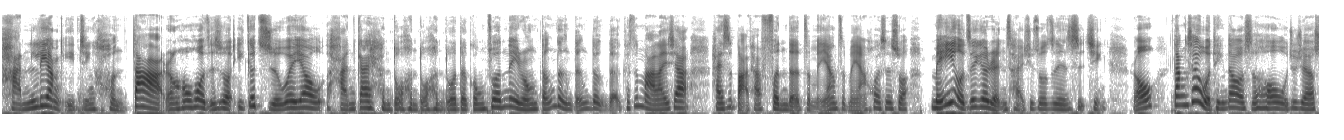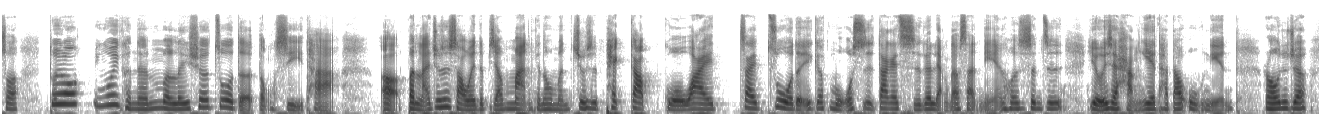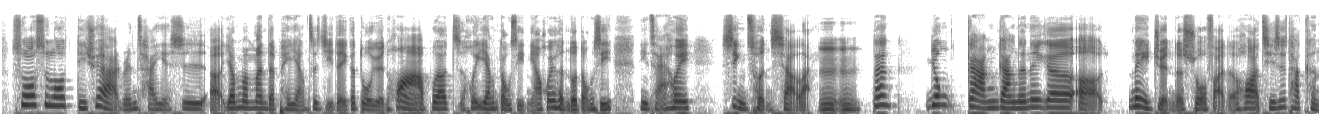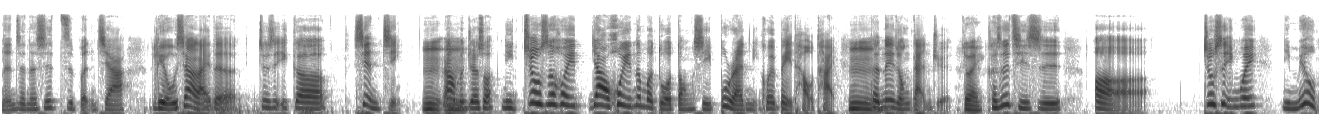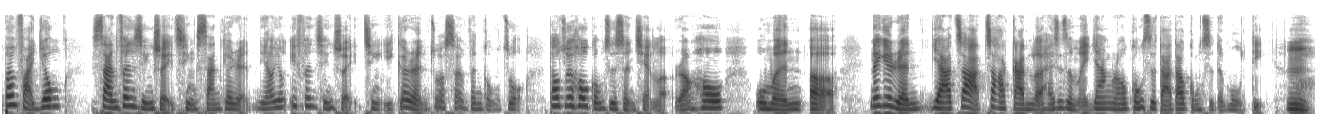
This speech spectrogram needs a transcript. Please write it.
含量已经很大，然后或者是说一个职位要涵盖很多很多很多的工作内容等等等等的，可是马来西亚还是把它分得怎么样怎么样，或者是说没有这个人才去做这件事情。然后当下我听到的时候，我就觉得说，对哦，因为可能 Malaysia 做的东西它呃本来就是稍微的比较慢，可能我们就是 pick up 国外。在做的一个模式，大概持个两到三年，或者甚至有一些行业它到五年，然后就觉得说是咯，的确啊，人才也是呃要慢慢的培养自己的一个多元化啊，不要只会一样东西，你要会很多东西，你才会幸存下来。嗯嗯。但用刚刚的那个呃内卷的说法的话，其实它可能真的是资本家留下来的就是一个陷阱。嗯，让我们觉得说你就是会要会那么多东西，不然你会被淘汰的那种感觉。嗯、对，可是其实呃，就是因为你没有办法用三份薪水请三个人，你要用一份薪水请一个人做三份工作，到最后公司省钱了，然后我们呃那个人压榨榨干了还是怎么样，然后公司达到公司的目的。嗯。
